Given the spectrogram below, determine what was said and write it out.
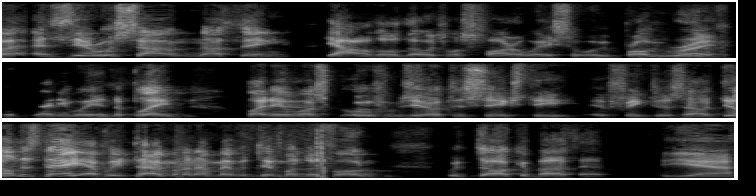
uh, a zero sound nothing. Yeah although though it was far away so we probably would have put it anyway in the plane. But it Yeah. was going from zero to 60 it freaked us out. Till this day every time when i'm with him on the phone we talk about that. Yeah.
